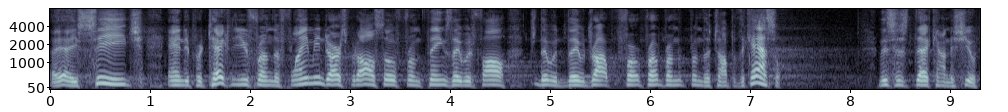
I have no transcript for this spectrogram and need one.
a, siege, and it protected you from the flaming darts, but also from things they would fall, they would, they would drop from, from, from the top of the castle. This is that kind of shield.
